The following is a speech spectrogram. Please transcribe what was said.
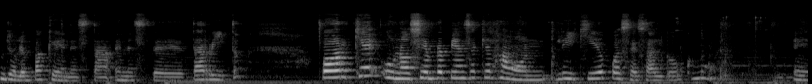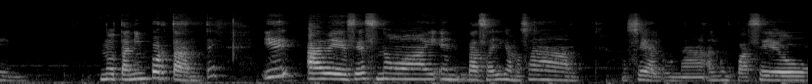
Yo lo empaqué en, esta, en este tarrito. Porque uno siempre piensa que el jabón líquido pues es algo como eh, no tan importante. Y a veces no hay, en, vas a digamos a, no sé, alguna, algún paseo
